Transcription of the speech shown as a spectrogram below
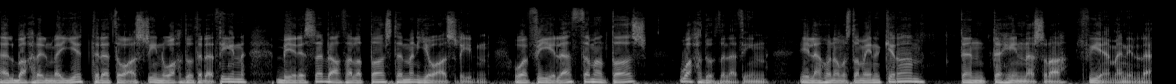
البحر الميت 23 31 بير السبع 13 28 وفيلة 18 31 إلى هنا مستمعين الكرام تنتهي النشرة في أمان الله.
